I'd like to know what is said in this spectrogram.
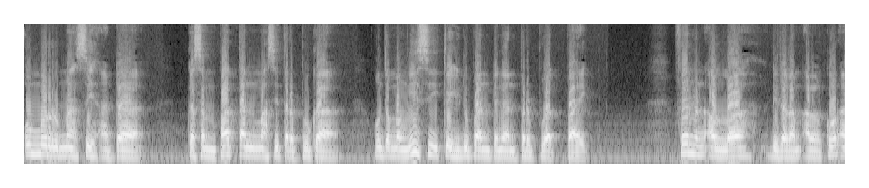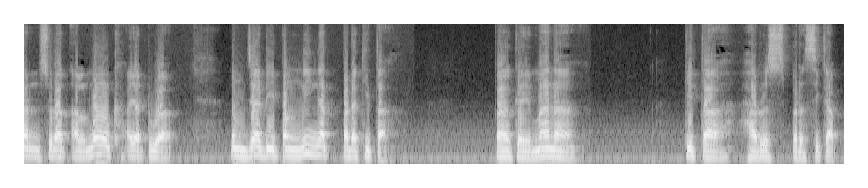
umur masih ada, kesempatan masih terbuka untuk mengisi kehidupan dengan berbuat baik. Firman Allah di dalam Al-Quran Surat Al-Mulk ayat 2 menjadi pengingat pada kita bagaimana kita harus bersikap.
